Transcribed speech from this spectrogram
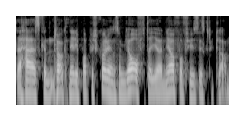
det här ska rakt ner i papperskorgen som jag ofta gör när jag får fysisk reklam.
